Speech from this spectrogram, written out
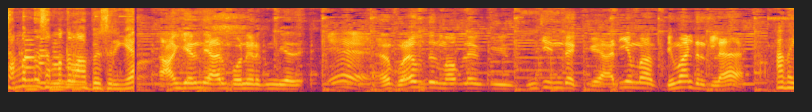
சம்பந்த சம்பந்தமா பேசுறீங்க? அங்க இருந்து யாரும் பொண்ணு எடுக்க முடியாது. ஏன் கோயம்புத்தூர் மாப்பிள்ளைக்கு இஞ்சி இந்த அதிகமா டிமாண்ட் இருக்குல்ல? அவ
